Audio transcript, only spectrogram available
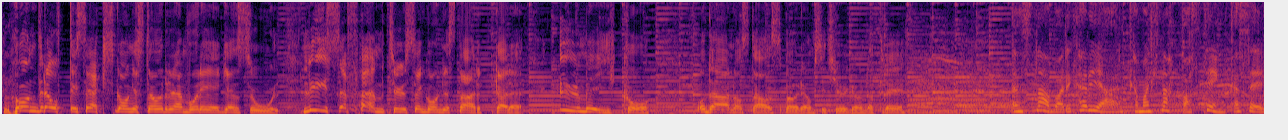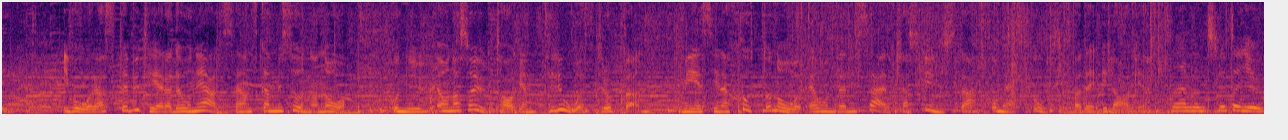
186 gånger större än vår egen sol. Lyser 5000 gånger starkare. Umeå IK. Och där någonstans började de sitt 2003. En snabbare karriär kan man knappast tänka sig. I våras debuterade hon i Allsvenskan med Sunnanå och nu är hon alltså uttagen till OS-truppen. Med sina 17 år är hon den i särklass yngsta och mest otippade i laget. Nej men sluta ljug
